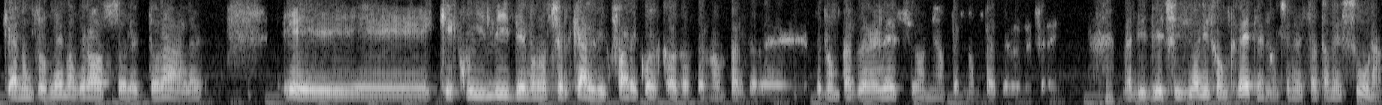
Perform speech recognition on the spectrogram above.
che hanno un problema grosso elettorale e che quindi devono cercare di fare qualcosa per non perdere, per non perdere le elezioni o per non perdere il referendum. Ma di decisioni concrete non ce n'è stata nessuna.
